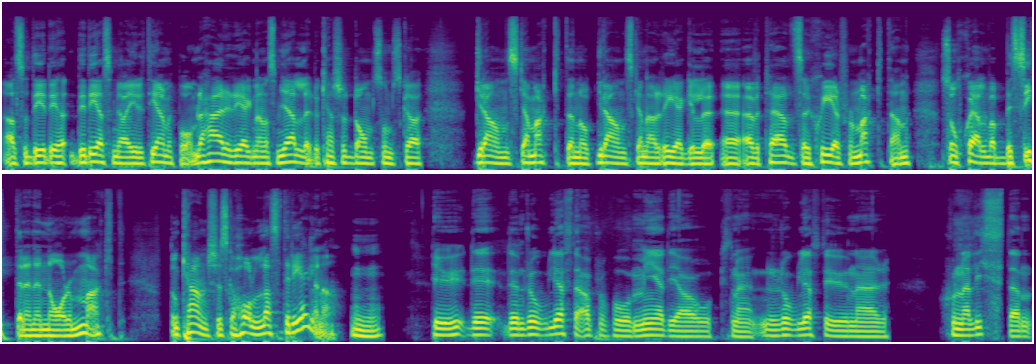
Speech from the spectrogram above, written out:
Alltså, det, är det, det är det som jag irriterar mig på. Om det här är reglerna som gäller, då kanske de som ska granska makten och granska när regelöverträdelser sker från makten, som själva besitter en enorm makt, de kanske ska hålla sig till reglerna. Mm. Det ju det, den roligaste, apropå media och sådär, den roligaste är ju när journalisten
